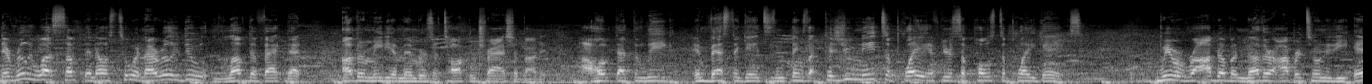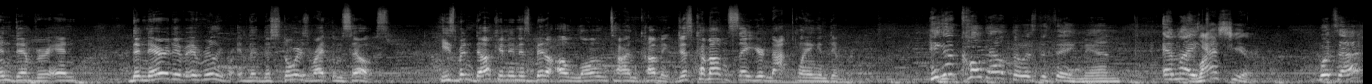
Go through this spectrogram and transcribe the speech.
there really was something else to it. And I really do love the fact that other media members are talking trash about it. I hope that the league investigates and things like because you need to play if you're supposed to play games we were robbed of another opportunity in Denver, and the narrative, it really, the, the stories write themselves. He's been ducking, and it's been a long time coming. Just come out and say you're not playing in Denver. He got called out though, is the thing, man. And like, Last year. what's that?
